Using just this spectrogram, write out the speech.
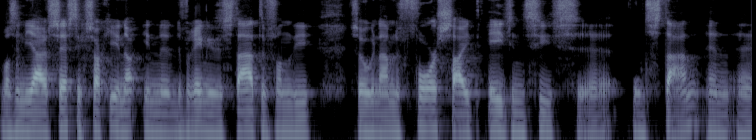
was in de jaren 60 zag je in, in de Verenigde Staten van die zogenaamde foresight agencies uh, ontstaan. En uh,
